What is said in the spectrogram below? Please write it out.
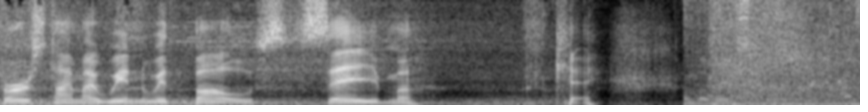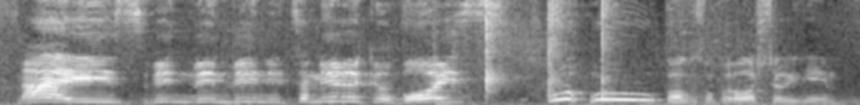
First time I win with Baus. Same. Okay. Nice! Win, win, win! It's a miracle, boys! Uhu! Koliko smo provoštili game?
